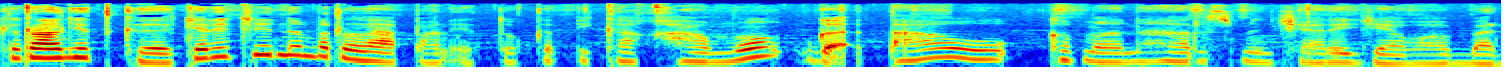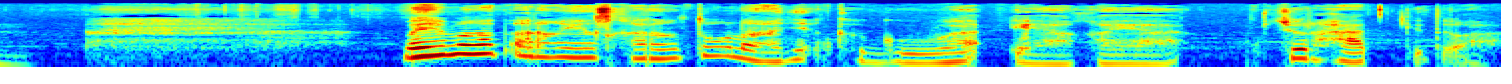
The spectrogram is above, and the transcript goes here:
kita lanjut ke ciri-ciri nomor 8 itu ketika kamu gak tahu ke mana harus mencari jawaban. Banyak banget orang yang sekarang tuh nanya ke gua ya kayak curhat gitu lah.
